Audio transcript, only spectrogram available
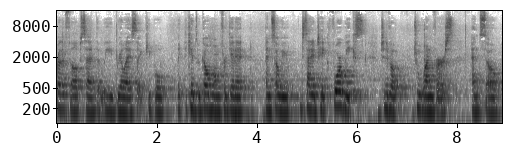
Brother Philip said that we realized like people, like the kids would go home, forget it, and so we decided to take four weeks to devote to one verse. And so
